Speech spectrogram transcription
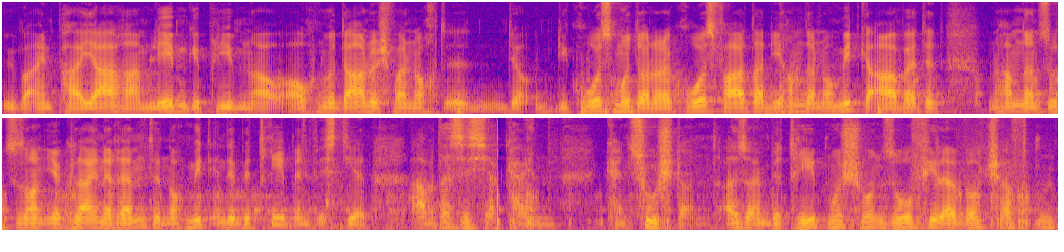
über ein paar Jahre am Leben geblieben, auch nur dadurch, weil noch die Großmutter oder der Großvater, die haben dann noch mitgearbeitet und haben dann sozusagen ihre kleine Rente noch mit in den Betrieb investiert. Aber das ist ja kein, kein Zustand. Also ein Betrieb muss schon so viel erwirtschaften,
